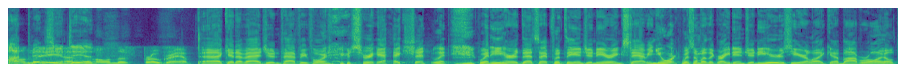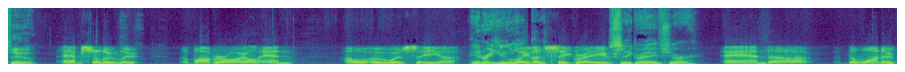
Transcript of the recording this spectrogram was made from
on the you uh, did. on the program. I can imagine Pappy Pointer's reaction when when he heard that. So I put the engineering staff, and you worked with some of the great engineers here, like uh, Bob Royal too. Absolutely, uh, Bob Royal and oh, who was the uh, Henry Hewlett, Waylon Seagraves Seagrave, sure. and uh, the one who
